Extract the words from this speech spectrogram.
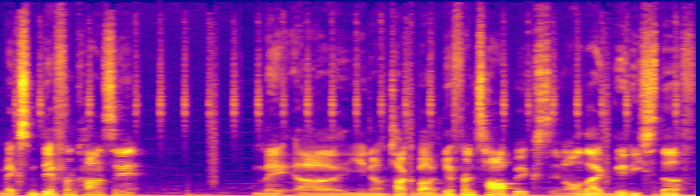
make some different content may uh, you know talk about different topics and all that goody stuff.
